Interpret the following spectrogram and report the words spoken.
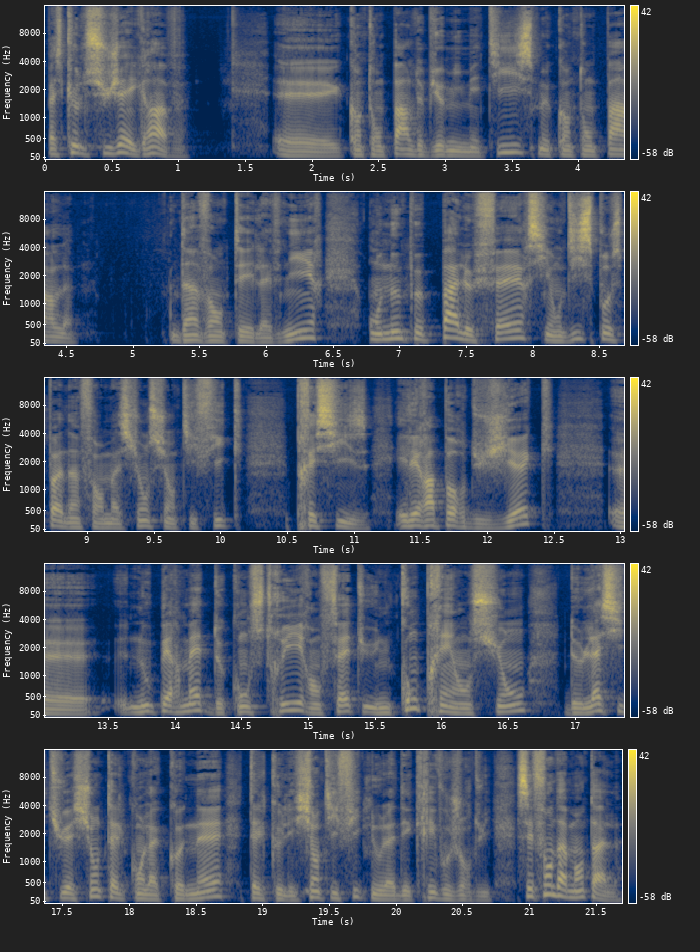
parce que le sujet est grave. Euh, quand on parle de biomimétisme, quand on parle d'inventer l'avenir, on ne peut pas le faire si on ne dispose pas d'informations scientifiques précises. Et les rapports du GIEC euh, nous permettent de construire en fait une compréhension de la situation telle qu'on la connaît, telle que les scientifiques nous la décrivent aujourd'hui. C'est fondamental.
